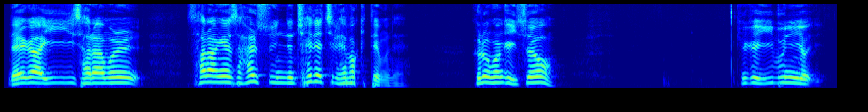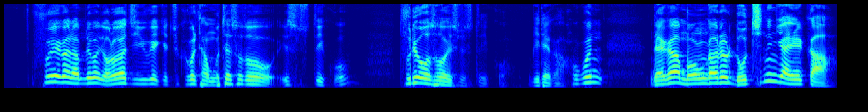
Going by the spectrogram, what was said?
내가 이 사람을 사랑해서 할 수 있는 최대치를 해봤기 때문에 그런 관계 있어요. 그러니까 이분이 후회가 남는 건 여러 가지 이유가 있겠죠. 그걸 다 못해서도 있을 수도 있고 두려워서 있을 수도 있고 미래가 혹은 내가 뭔가를 놓치는 게 아닐까.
